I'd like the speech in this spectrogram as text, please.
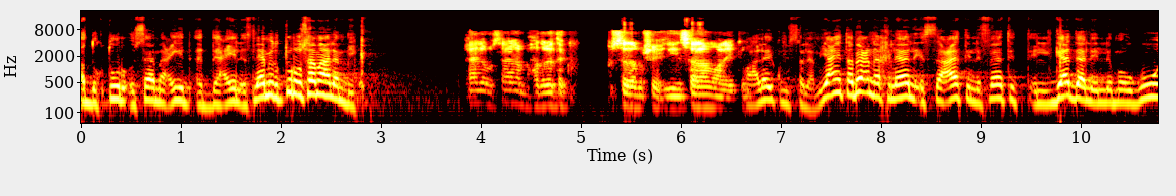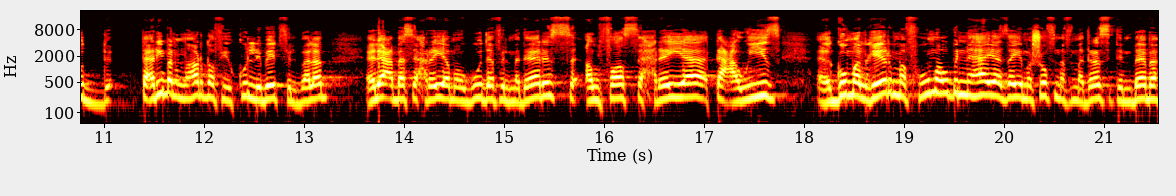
الدكتور أسامة عيد الداعية الإسلامي. دكتور أسامة أهلا بيك. أهلا وسهلا بحضرتك الساده المشاهدين. السلام عليكم. وعليكم السلام. يعني تابعنا خلال الساعات اللي فاتت الجدل اللي موجود تقريبا النهارده في كل بيت في البلد. لعبة سحرية موجودة في المدارس ألفاظ سحرية تعاويذ جمل غير مفهومة وبالنهاية زي ما شفنا في مدرسة إمبابة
